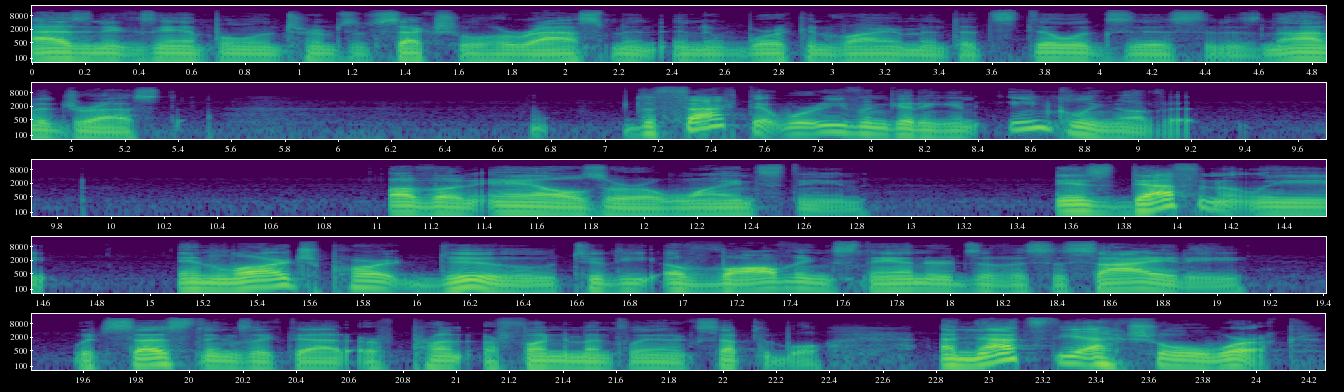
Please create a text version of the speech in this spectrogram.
as an example, in terms of sexual harassment in a work environment that still exists and is not addressed. The fact that we're even getting an inkling of it, of an Ailes or a Weinstein, is definitely in large part due to the evolving standards of a society which says things like that are, are fundamentally unacceptable. And that's the actual work.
